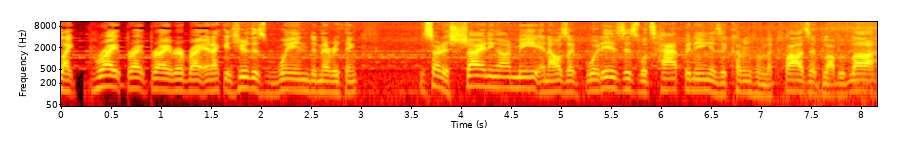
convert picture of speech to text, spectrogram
like bright, bright, bright, bright, bright, and I could hear this wind and everything. It started shining on me, and I was like, "What is this? What's happening? Is it coming from the closet?" Blah blah blah.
